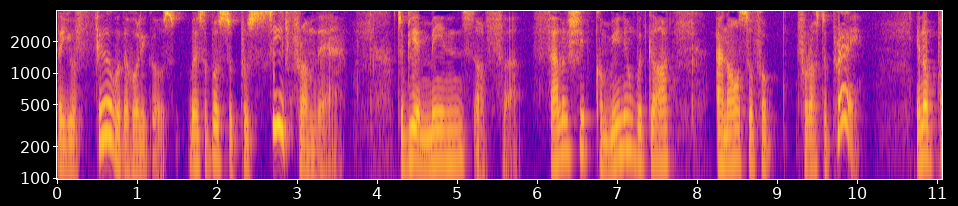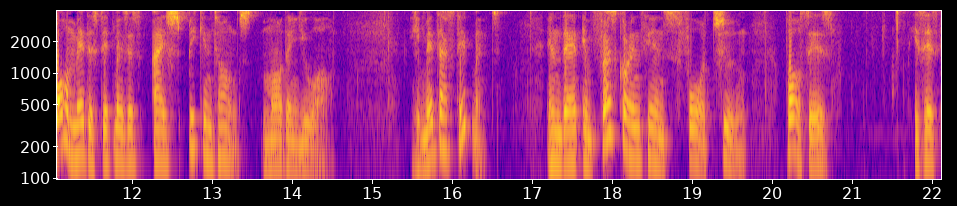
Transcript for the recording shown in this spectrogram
that you're filled with the Holy Ghost, but it's supposed to proceed from there to be a means of uh, fellowship, communion with God, and also for, for us to pray. You know, Paul made the statement, he says, I speak in tongues more than you all. He made that statement. And then in 1 Corinthians 4 2, Paul says, he says,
